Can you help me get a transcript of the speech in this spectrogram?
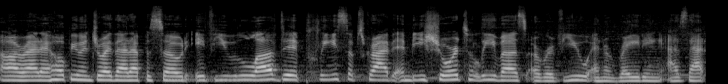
All right, I hope you enjoyed that episode. If you loved it, please subscribe and be sure to leave us a review and a rating, as that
